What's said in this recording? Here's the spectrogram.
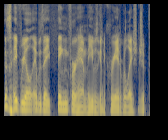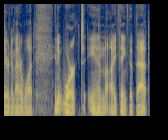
this is a real. It was a thing for him. He was going to create a relationship there, no matter what, and it worked. And I think that that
